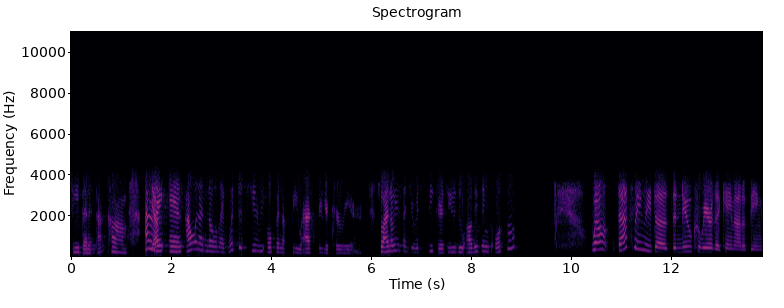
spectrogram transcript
C susancbennett.com. All yep. right, and I want to know, like, what does Siri open up for you after your career? So I know you said you're a speaker. Do you do other things also? Well, that's mainly the the new career that came out of being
